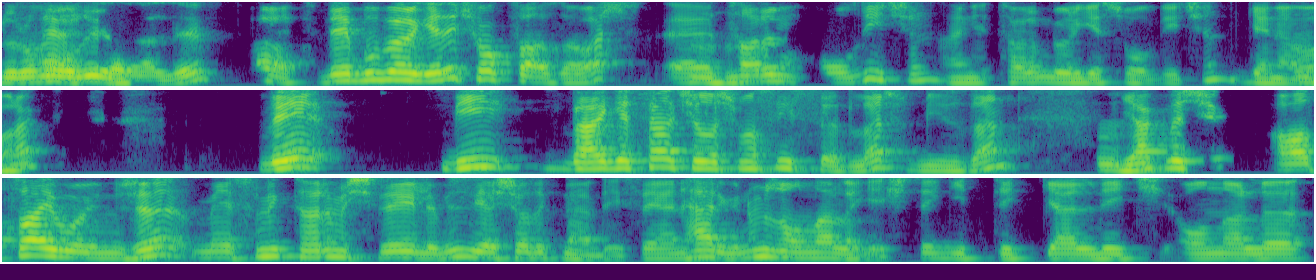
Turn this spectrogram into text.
durumu evet. oluyor herhalde. Evet ve bu bölgede çok fazla var. Ee, tarım olduğu için hani tarım bölgesi olduğu için genel Hı-hı. olarak. Ve bir belgesel çalışması istediler bizden. Hı-hı. Yaklaşık 6 ay boyunca mevsimlik tarım işçileriyle biz yaşadık neredeyse. Yani her günümüz onlarla geçti. Gittik, geldik, onlarla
